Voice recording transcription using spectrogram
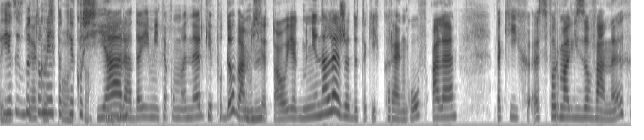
jakby to mnie tak jakoś jara, mm-hmm. daje mi taką energię, podoba mm-hmm. mi się mhm. to, jakby nie należy do takich kręgów, ale takich sformalizowanych,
